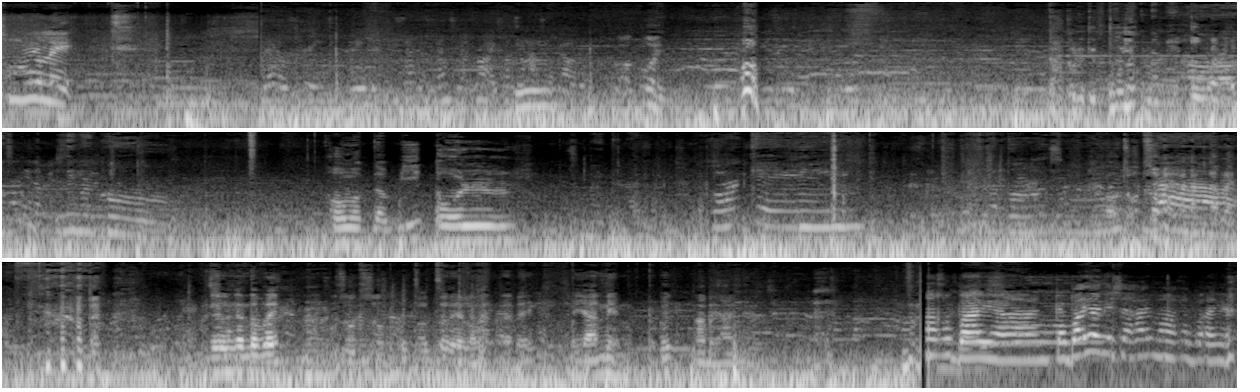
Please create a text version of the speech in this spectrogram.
Toilet. Liverpool. Home of the Beetle. Parking. Jalan kan bay? Betul ya lang tay. Bayanin. Mga kabayan. Kabayan niya siya. Hi mga kabayan.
